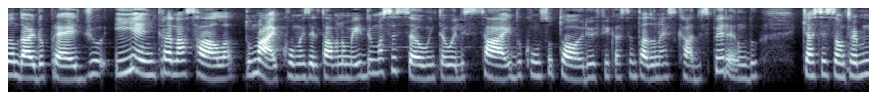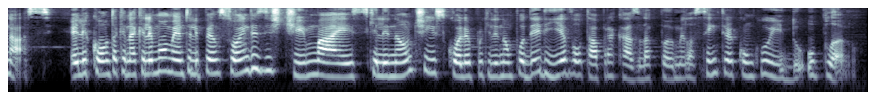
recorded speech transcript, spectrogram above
andar do prédio e entra na sala do Michael, mas ele estava no meio de uma sessão, então ele sai do consultório e fica sentado na escada esperando que a sessão terminasse. Ele conta que naquele momento ele pensou em desistir, mas que ele não tinha escolha porque ele não poderia voltar para casa da Pamela sem ter concluído o plano.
